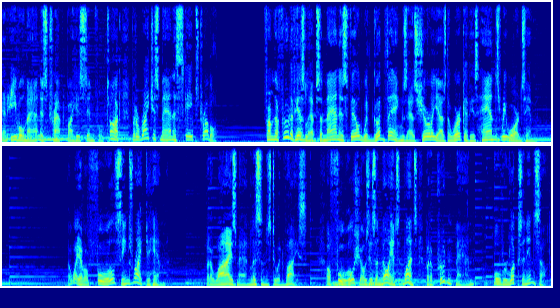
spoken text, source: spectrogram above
An evil man is trapped by his sinful talk, but a righteous man escapes trouble. From the fruit of his lips a man is filled with good things as surely as the work of his hands rewards him. The way of a fool seems right to him, but a wise man listens to advice. A fool shows his annoyance at once, but a prudent man overlooks an insult.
